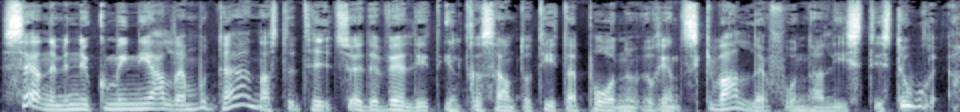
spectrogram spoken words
Sen när vi nu kommer in i allra modernaste tid så är det väldigt intressant att titta på en rent skvallerjournalisthistoria.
